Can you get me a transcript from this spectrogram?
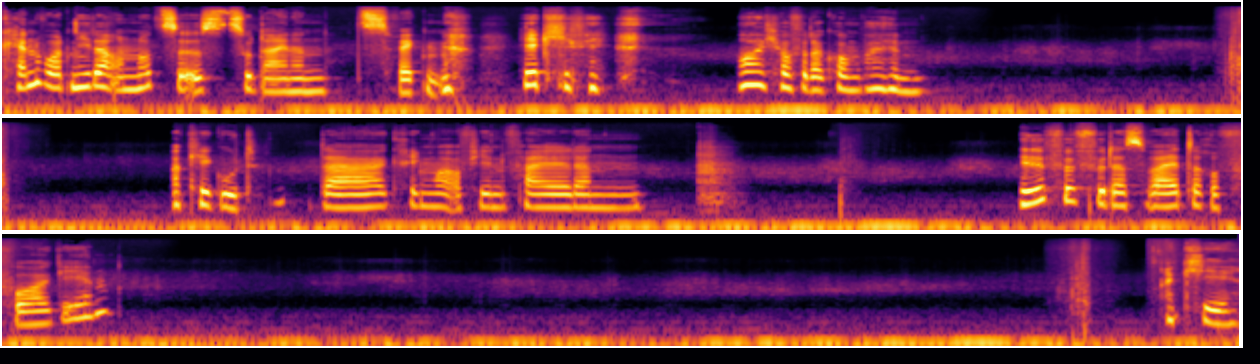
Kennwort nieder und nutze es zu deinen Zwecken. Heki. Oh, ich hoffe, da kommen wir hin. Okay, gut. Da kriegen wir auf jeden Fall dann Hilfe für das weitere Vorgehen. Okay.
